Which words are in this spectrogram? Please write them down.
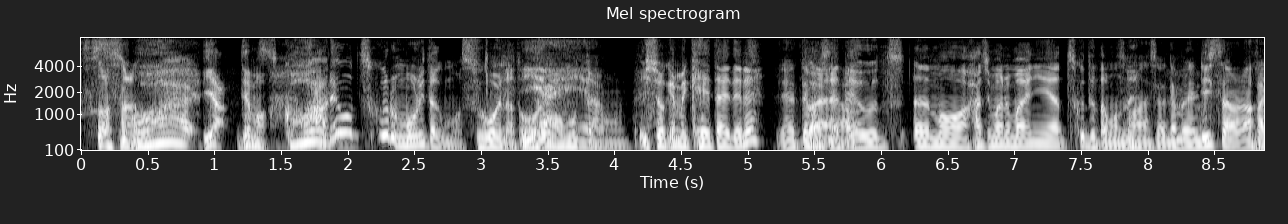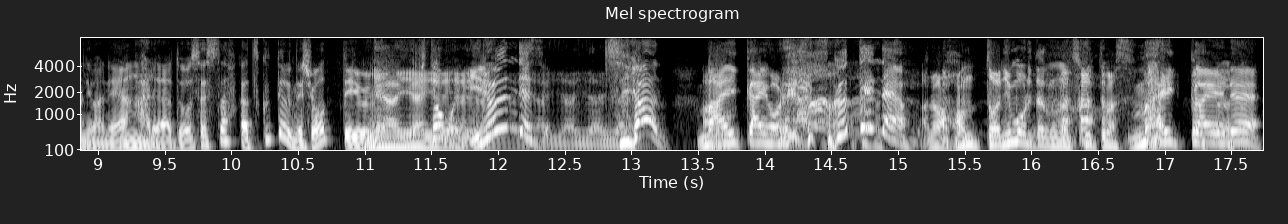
すごい。いやでもあれを作る森田君もすごいなと俺は思ったよ。一生懸命携帯でね。やってましたよ。もう始まる前に作ってたもんね。そう。なんですよでもねリスナーの中にはね、うん。あれはどうせスタッフが作ってるんでしょっていう人もいるんですよいやいやいやい違やう毎回俺が作ってんだよあれは本当に森田君が作ってます毎回ね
